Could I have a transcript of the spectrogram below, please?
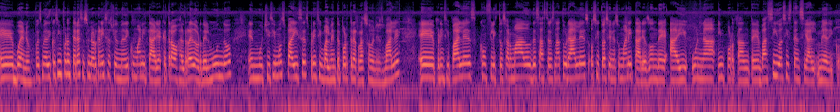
Eh, bueno, pues Médicos Sin Fronteras es una organización médico-humanitaria que trabaja alrededor del mundo en muchísimos países, principalmente por tres razones, ¿vale? Eh, principales conflictos armados, desastres naturales o situaciones humanitarias donde hay una importante vacío asistencial médico.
